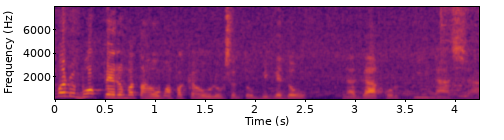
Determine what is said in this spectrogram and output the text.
Manubo pero matahom ang pagkahulog sa tubig nga daw nagakurtina siya.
